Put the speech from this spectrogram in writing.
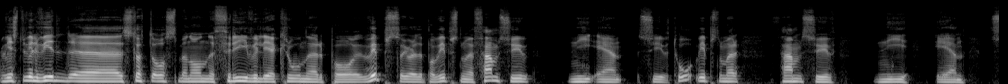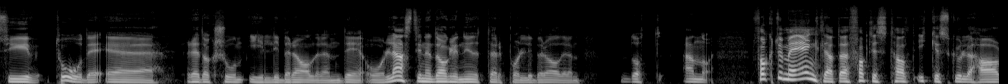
Hvis du vil videre støtte oss med noen frivillige kroner på VIPS, så gjør det på VIPS nummer 579172. VIPS nummer 579172. Det er redaksjon i Liberaleren, det. Og les dine daglige nyheter på liberaleren.no. Faktum er egentlig at jeg faktisk talt ikke skulle ha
